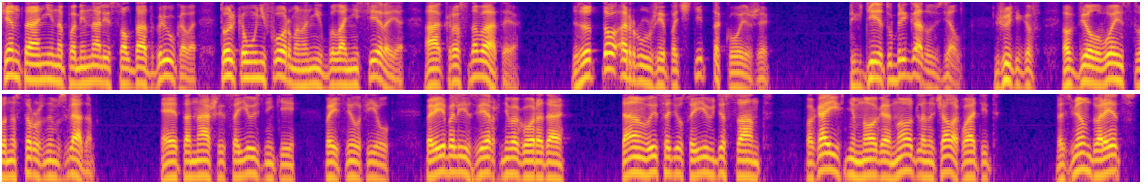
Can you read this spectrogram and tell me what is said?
Чем-то они напоминали солдат Грюкова, только униформа на них была не серая, а красноватая. Зато оружие почти такое же. — Ты где эту бригаду взял? — Жутиков обвел воинство настороженным взглядом. — Это наши союзники, — пояснил Фил. — Прибыли из верхнего города. Там высадился их десант. Пока их немного, но для начала хватит. Возьмем дворец,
